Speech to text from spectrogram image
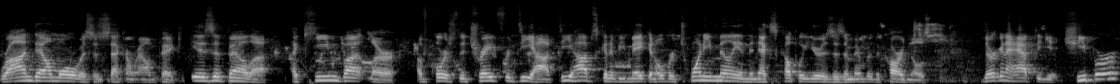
Rondale Moore was a second round pick. Isabella, Hakeem Butler, of course, the trade for D Hop. D Hop's going to be making over 20 million the next couple years as a member of the Cardinals. They're going to have to get cheaper.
